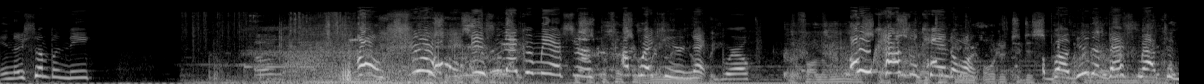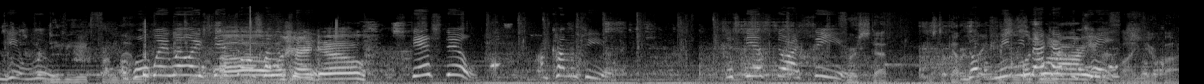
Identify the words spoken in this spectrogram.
in their sympathy. Oh, Oh shoot! It's Necromancer! I'm breaking your neck, bro. The following Oh, are steps Castle to Kandar. Order to dispel Bro, the this is the best of map to locals. get rude. Deviate from them. Oh, wait, wait, wait, stand still. I'm oh coming what should I you. do? Stand still. I'm coming to you. Just stand still. I see you. First step is to gather Don't the meet me Which back at are the you? cage.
